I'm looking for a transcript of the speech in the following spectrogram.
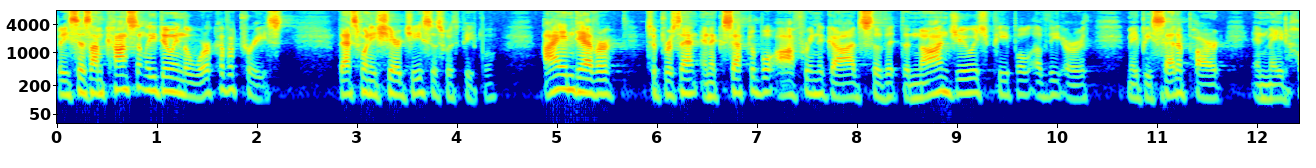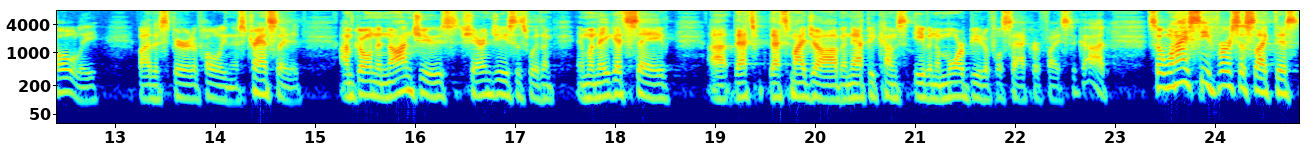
But he says, I'm constantly doing the work of a priest. That's when he shared Jesus with people. I endeavor to present an acceptable offering to God so that the non Jewish people of the earth may be set apart and made holy by the Spirit of holiness. Translated, I'm going to non Jews, sharing Jesus with them, and when they get saved, uh, that's, that's my job, and that becomes even a more beautiful sacrifice to God. So when I see verses like this,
